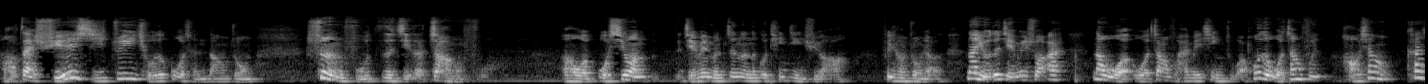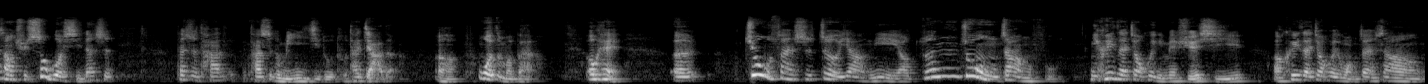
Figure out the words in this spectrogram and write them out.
啊，在学习追求的过程当中，顺服自己的丈夫啊，我我希望姐妹们真的能够听进去啊，非常重要的。那有的姐妹说，哎，那我我丈夫还没信主啊，或者我丈夫好像看上去受过洗，但是但是他他是个名义基督徒，他假的啊，我怎么办？OK，呃，就算是这样，你也要尊重丈夫。你可以在教会里面学习啊，可以在教会的网站上、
